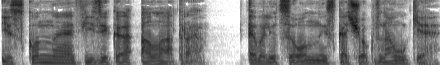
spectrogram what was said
«Исконная физика «АЛЛАТРА» Эволюционный скачок в науке»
